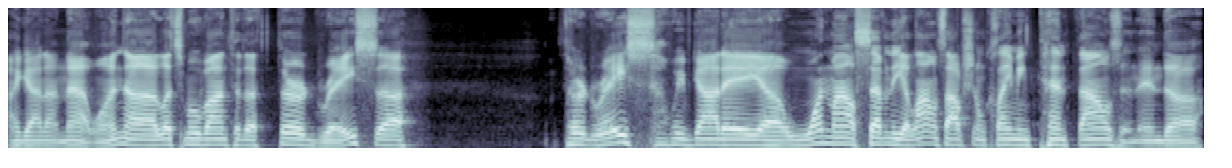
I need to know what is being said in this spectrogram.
I got on that one. Uh, let's move on to the third race. Uh, third race, we've got a uh, one mile seventy allowance optional claiming ten thousand, and uh,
